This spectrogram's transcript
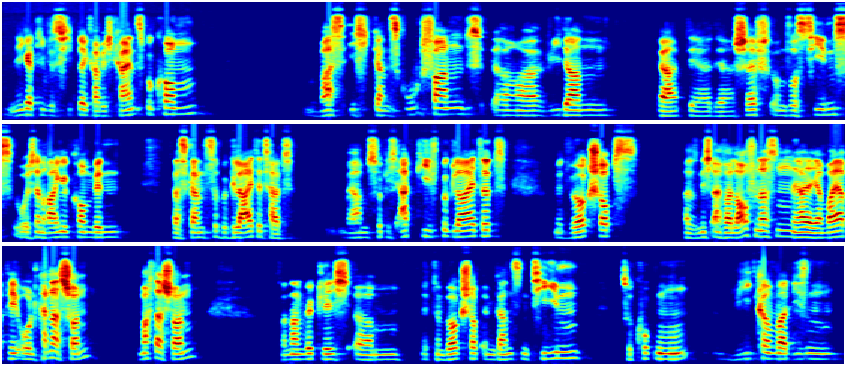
Negatives Feedback habe ich keins bekommen. Was ich ganz gut fand, äh, wie dann ja, der, der Chef unseres Teams, wo ich dann reingekommen bin, das Ganze begleitet hat. Wir haben es wirklich aktiv begleitet mit Workshops. Also nicht einfach laufen lassen, ja, der Jan Weyer PO und kann das schon, macht das schon, sondern wirklich ähm, mit einem Workshop im ganzen Team zu gucken, wie können wir diesen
